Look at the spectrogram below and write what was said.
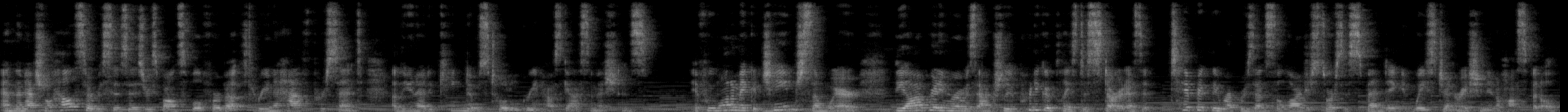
and the National Health Services is responsible for about 3.5% of the United Kingdom's total greenhouse gas emissions. If we want to make a change somewhere, the operating room is actually a pretty good place to start as it typically represents the largest source of spending and waste generation in a hospital.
